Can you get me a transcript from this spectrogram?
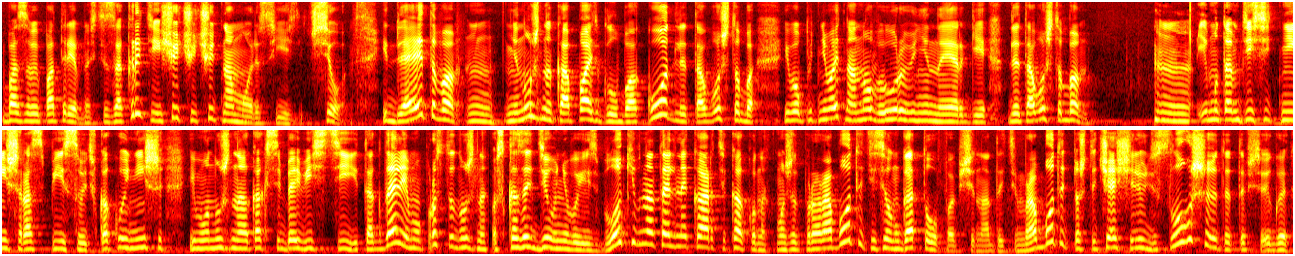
базовые потребности закрыть и еще чуть-чуть на море съездить. Все. И для этого не нужно копать глубоко для того, чтобы его поднимать на новый уровень энергии, для того, чтобы ему там 10 ниш расписывать, в какой нише ему нужно как себя вести и так далее. Ему просто нужно сказать, где у него есть блоки в натальной карте, как он их может проработать, если он готов вообще над этим работать, потому что чаще люди слушают это все и говорят,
